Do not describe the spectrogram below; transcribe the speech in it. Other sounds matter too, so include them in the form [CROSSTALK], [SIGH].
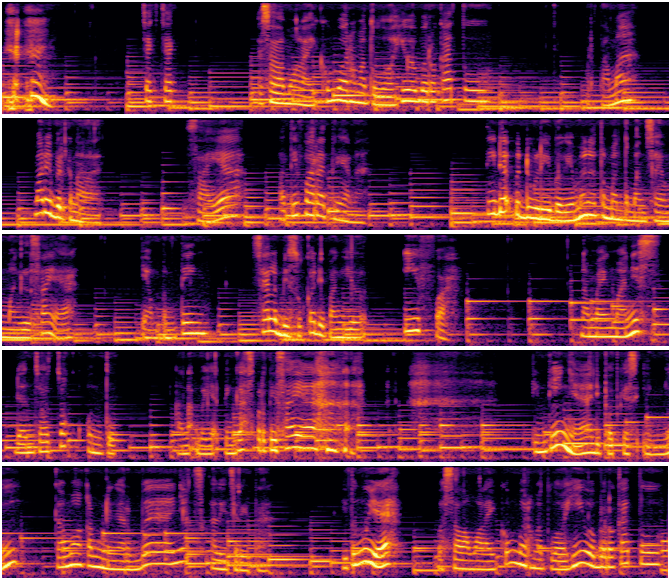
[CLEARS THROAT] cek. Assalamualaikum warahmatullahi wabarakatuh. Pertama, mari berkenalan. Saya Latifah Ratriana. Tidak peduli bagaimana teman-teman saya memanggil saya, yang penting saya lebih suka dipanggil Iva. Nama yang manis dan cocok untuk anak banyak tingkah seperti saya. [LAUGHS] Intinya di podcast ini kamu akan mendengar banyak sekali cerita. Ditunggu ya. Wassalamualaikum warahmatullahi wabarakatuh.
